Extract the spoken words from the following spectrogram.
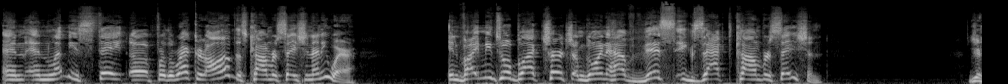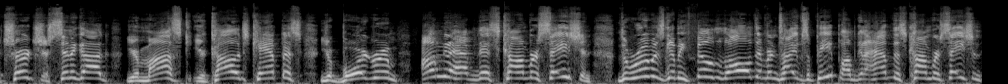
And and let me state uh, for the record, I'll have this conversation anywhere. Invite me to a black church. I'm going to have this exact conversation. Your church, your synagogue, your mosque, your college campus, your boardroom. I'm going to have this conversation. The room is going to be filled with all different types of people. I'm going to have this conversation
